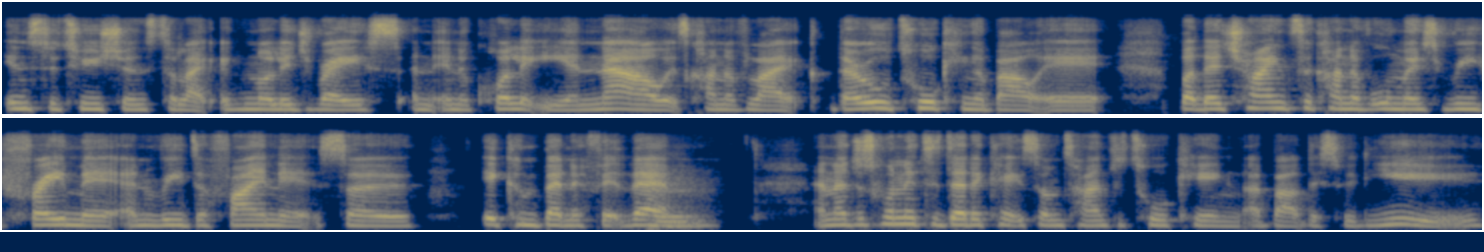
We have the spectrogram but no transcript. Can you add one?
institutions to like acknowledge race and inequality and now it's kind of like they're all talking about it but they're trying to kind of almost reframe it and redefine it so it can benefit hmm. them and i just wanted to dedicate some time to talking about this with you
